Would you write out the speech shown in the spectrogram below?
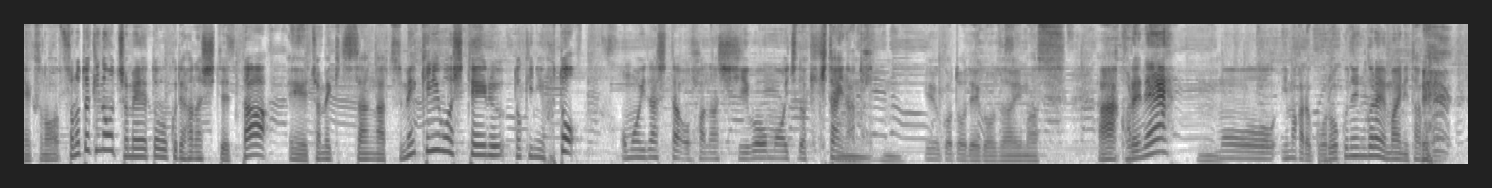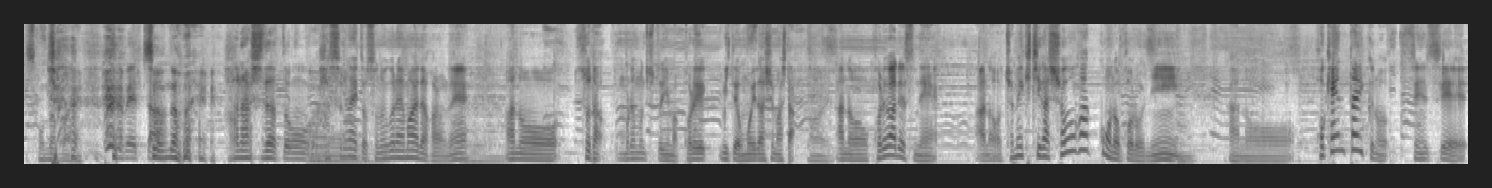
えーそのその時の著名トークで話してた、えー、著名吉さんが爪切りをしている時にふと思い出したお話をもう一度聞きたいなということでございます。あーこれね、うん。うんもう今から5、6年ぐらい前に多分 そんな前。喋そんったな前。話だと思う。うんハッスルナイトそのぐらい前だからね。あのーそうだ、俺もちょっと今これ見て思い出しました。はい。あのーこれはですね、あの著名吉が小学校の頃に、うんあのー保健体育の先生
